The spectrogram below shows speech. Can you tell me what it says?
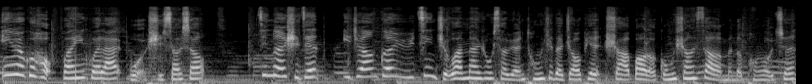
音乐过后欢迎回来我是潇潇。近段时间，一张关于禁止外卖入校园通知的照片刷爆了工商校友们的朋友圈。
